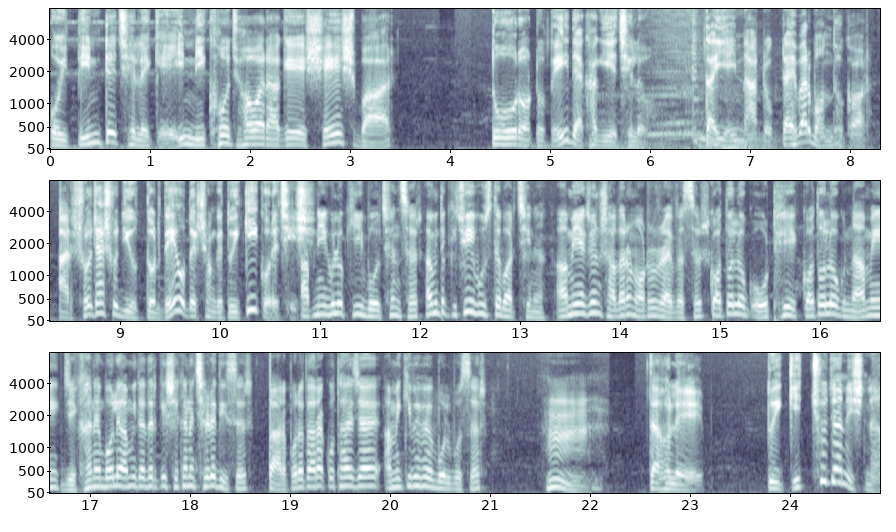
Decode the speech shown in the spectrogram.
ওই তিনটে ছেলেকেই নিখোঁজ হওয়ার আগে শেষবার তোর অটোতেই দেখা গিয়েছিল। তাই এই নাটকটা এবার বন্ধ কর। আর সোজাসুজি উত্তর দে ওদের সঙ্গে তুই কি করেছিস? আপনি এগুলো কি বলছেন স্যার? আমি তো কিছুই বুঝতে পারছি না। আমি একজন সাধারণ অটো ড্রাইভার স্যার। কত লোক ওঠে কত লোক নামে যেখানে বলে আমি তাদেরকে সেখানে ছেড়ে দিই স্যার। তারপরে তারা কোথায় যায় আমি কীভাবে বলব স্যার? হুম তাহলে তুই কিচ্ছু জানিস না?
